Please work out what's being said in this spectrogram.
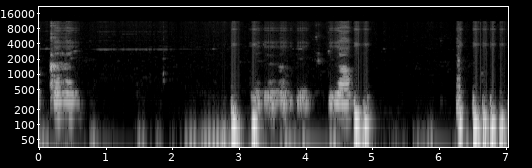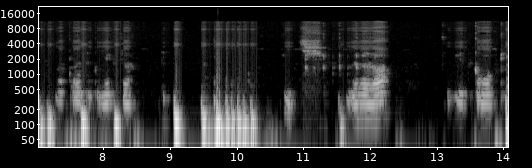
Okej. Jedziemy rozwijać skilla. No tak, tylko nie chcę pić levela. Sobie tylko mopki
